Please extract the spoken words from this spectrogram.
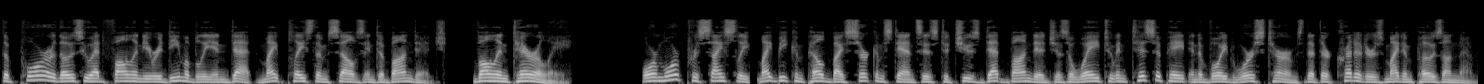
The poor or those who had fallen irredeemably in debt might place themselves into bondage voluntarily, or more precisely, might be compelled by circumstances to choose debt bondage as a way to anticipate and avoid worse terms that their creditors might impose on them.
